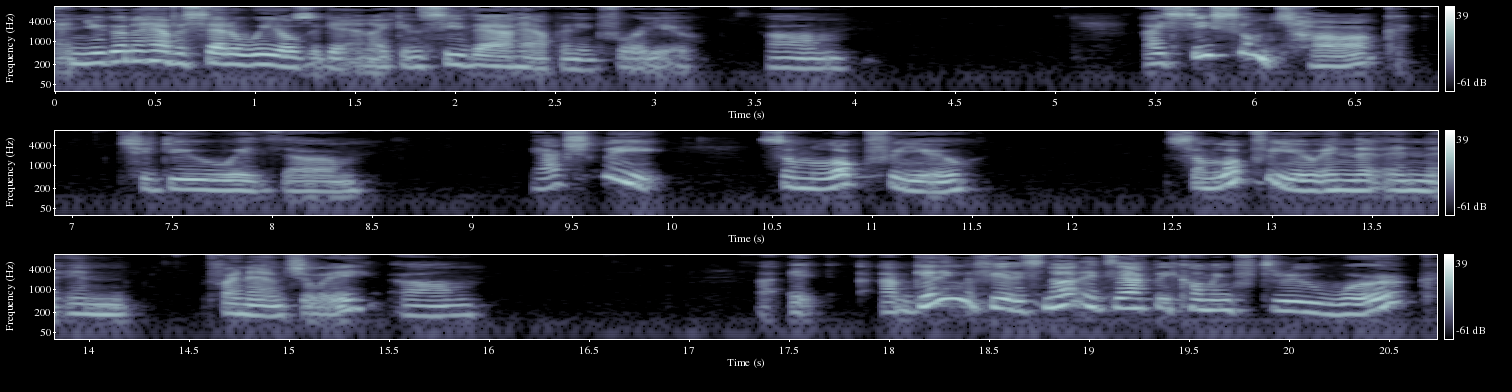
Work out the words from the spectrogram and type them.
and you're going to have a set of wheels again. I can see that happening for you. Um, I see some talk to do with um, actually some luck for you, some luck for you in the in in financially. Um, it, I'm getting the feel it's not exactly coming through work,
